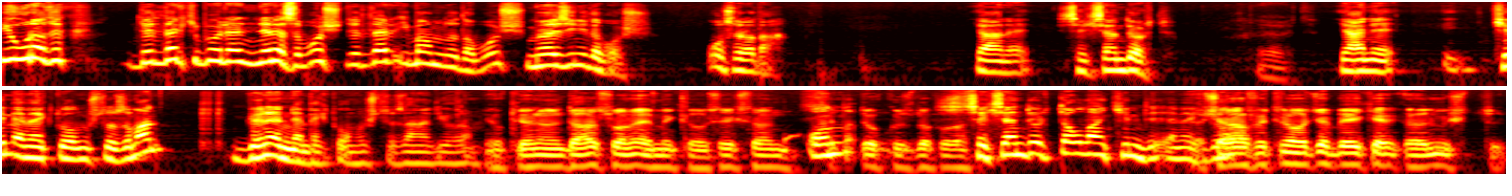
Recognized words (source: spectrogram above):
Bir uğradık. Dediler ki böyle neresi boş? Dediler imamlığı da boş, müezzini de boş. O sırada. Yani 84. Evet. Yani kim emekli olmuştu o zaman? Gönen emekli olmuştu zannediyorum. Yok yani daha sonra emekli oldu. 89'da falan. 84'te olan kimdi emekli? Şerafettin Hoca belki ölmüştü.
